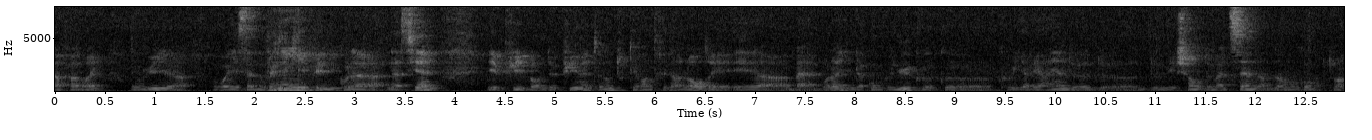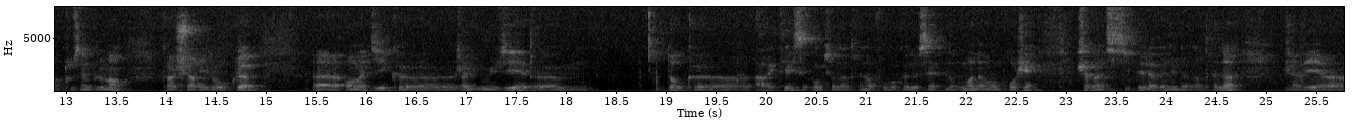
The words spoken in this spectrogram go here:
à Fabrique, où lui euh, voyait sa nouvelle mmh. équipe et Nicolas la sienne. Et puis bon, depuis maintenant tout est rentré dans l'ordre et, ben, voilà, il a convenu qu'il n'y avait rien de, de, méchant ou de malsain dans, mon comportement. Tout simplement, quand je suis arrivé au club, on m'a dit que au musée donc euh, arrêter ses fonctions d'entraîneur au Football de 7. Donc moi dans mon projet, j'avais anticipé la venue d'un entraîneur, j'avais euh,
